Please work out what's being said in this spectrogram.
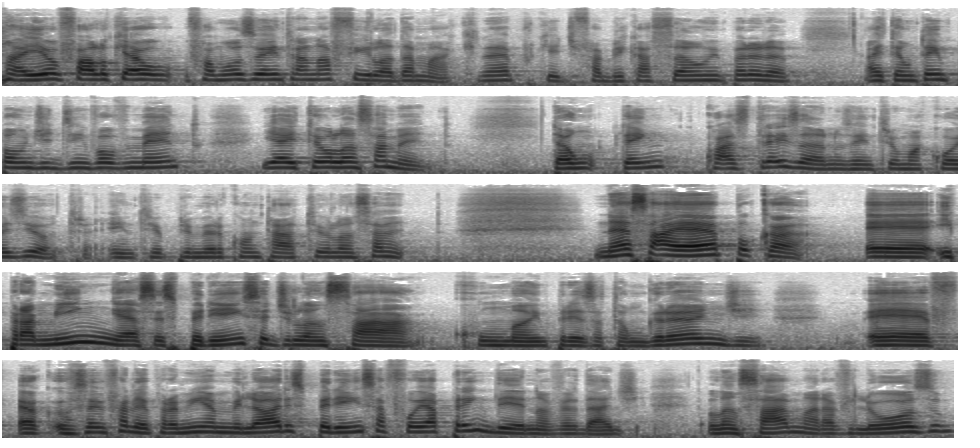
aí eu falo que é o famoso entra na fila da MAC, né? Porque de fabricação e parará. Aí tem um tempão de desenvolvimento e aí tem o lançamento. Então, tem quase três anos entre uma coisa e outra, entre o primeiro contato e o lançamento. Nessa época, é, e para mim, essa experiência de lançar com uma empresa tão grande, é, é, eu sempre falei, para mim, a melhor experiência foi aprender, na verdade. Lançar, maravilhoso.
